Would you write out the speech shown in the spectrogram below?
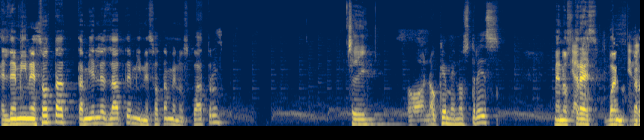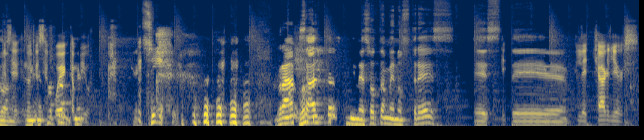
el de Minnesota también les late, Minnesota menos 4, Sí. Oh, no, que menos tres. menos Ya 3. Bueno, En lo que perdón. se, en lo que se Minnesota, fue, cambió. Sí. Rams altas, Minnesota menos 3. Este, El de Chargers.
